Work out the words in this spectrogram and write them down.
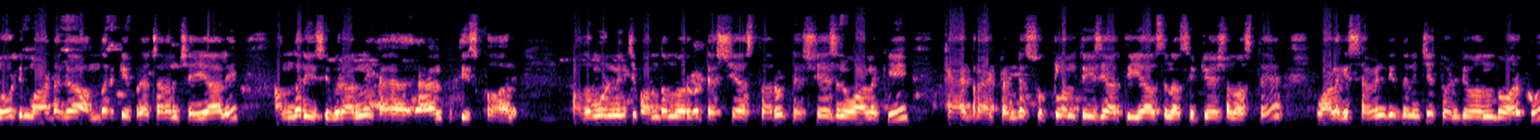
నోటి మాటగా అందరికీ ప్రచారం చేయాలి. అందరు ఈ శిబిరాన్ని హెల్ప్ తీసుకోవాలి. పదమూడు నుంచి పంతొమ్మిది వరకు టెస్ట్ చేస్తారు. టెస్ట్ చేసిన వాళ్ళకి క్యాట్రాక్ట్ అంటే శుక్లం తీసి తీయాల్సిన సిచ్యువేషన్ వస్తే వాళ్ళకి సెవెంటీన్త్ నుంచి ట్వంటీ వన్ వరకు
